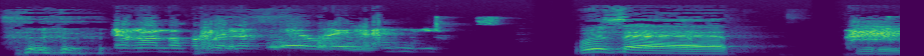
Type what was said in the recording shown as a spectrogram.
Jangan memperbanyak cewek anjing. Buset. Ngeri.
